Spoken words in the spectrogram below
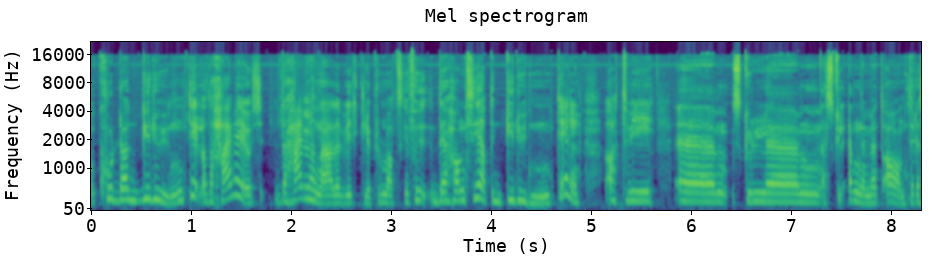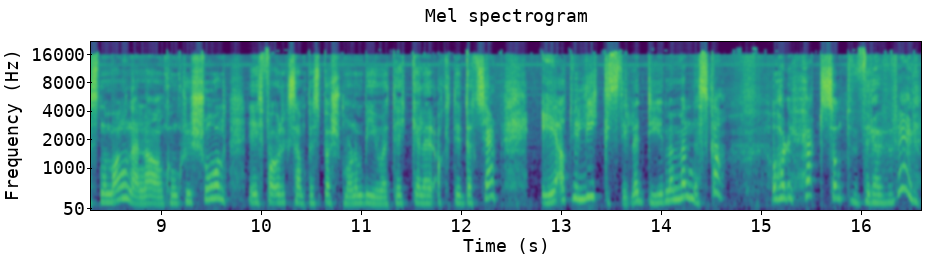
og hvor da grunnen til Og det her, er jo, det her mener jeg er det virkelig problematiske. for det Han sier at grunnen til at vi eh, skulle, eh, skulle ende med et annet resonnement eller en annen konklusjon i f.eks. spørsmål om bioetikk eller aktiv dødshjelp, er at vi likestiller dyr med mennesker. Og har du hørt sånt vrøvl?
